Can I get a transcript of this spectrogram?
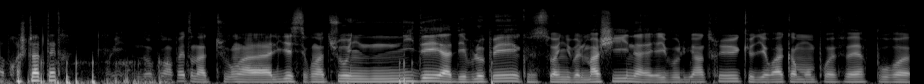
Approche-toi peut-être. Oui, donc en fait, on a tout- on a- l'idée c'est qu'on a toujours une idée à développer, que ce soit une nouvelle machine, à évoluer un truc, dire ouais, comment on pourrait faire pour euh,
